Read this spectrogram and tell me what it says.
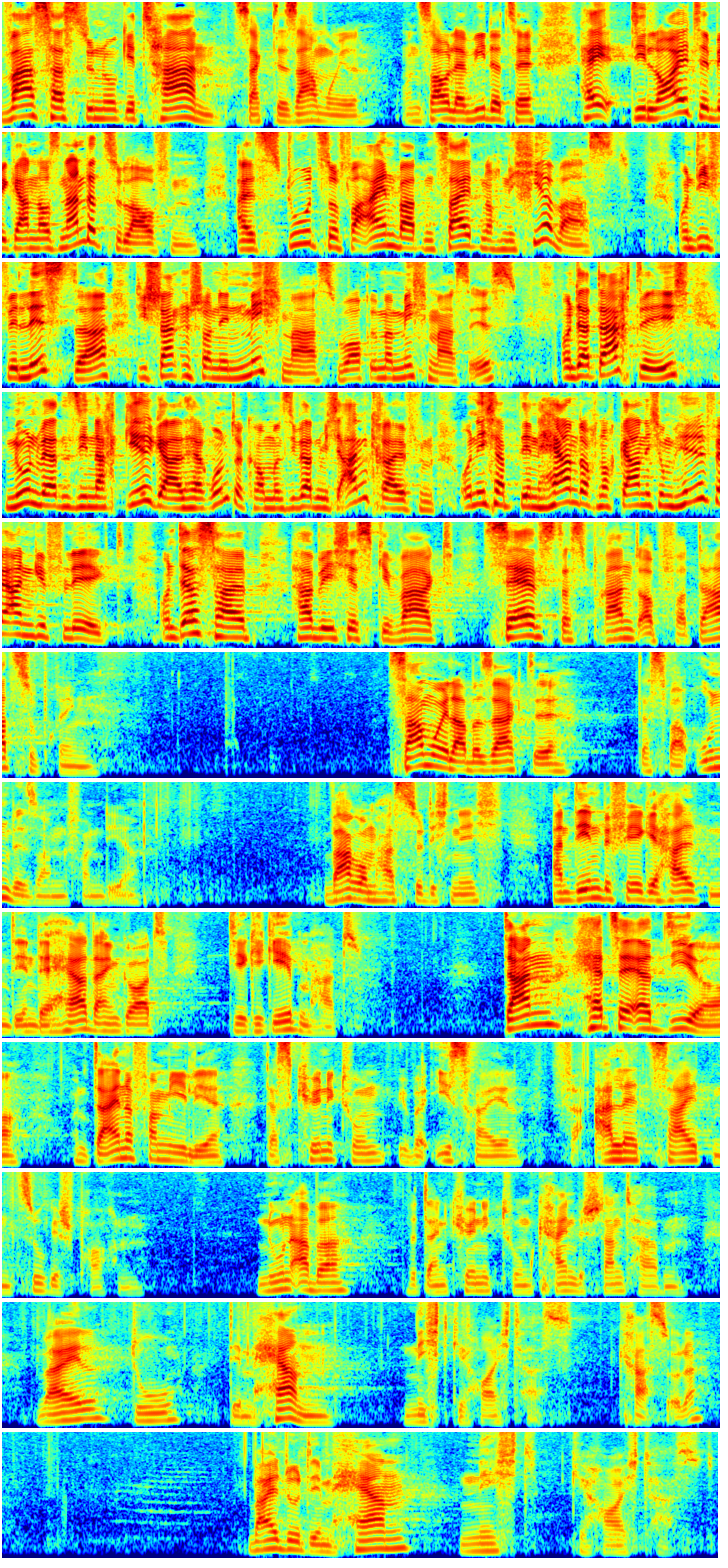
Was hast du nur getan? sagte Samuel. Und Saul erwiderte, hey, die Leute begannen auseinanderzulaufen, als du zur vereinbarten Zeit noch nicht hier warst. Und die Philister, die standen schon in Michmas, wo auch immer Michmas ist. Und da dachte ich, nun werden sie nach Gilgal herunterkommen und sie werden mich angreifen. Und ich habe den Herrn doch noch gar nicht um Hilfe angepflegt. Und deshalb habe ich es gewagt, selbst das Brandopfer darzubringen. Samuel aber sagte, das war unbesonnen von dir warum hast du dich nicht an den Befehl gehalten, den der Herr, dein Gott, dir gegeben hat? Dann hätte er dir und deiner Familie das Königtum über Israel für alle Zeiten zugesprochen. Nun aber wird dein Königtum keinen Bestand haben, weil du dem Herrn nicht gehorcht hast. Krass, oder? Weil du dem Herrn nicht gehorcht hast.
